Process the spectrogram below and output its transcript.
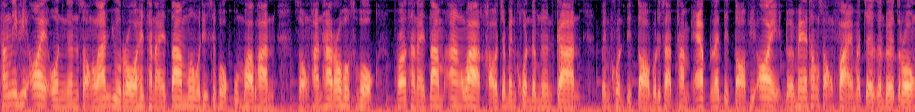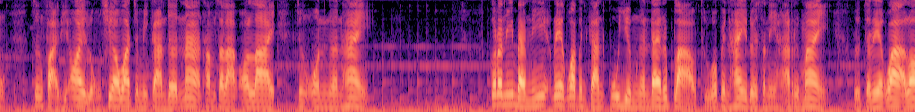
ทั้งนี้พี่อ้อยโอนเงิน 2 ล้านยูโรให้ทนายตั้มเมื่อวันที่ 16 กุมภาพันธ์ 2566 เพราะทนายตั้มอ้างว่าเขาจะเป็นคนดำเนินการ เป็นคนติดต่อบริษัททำแอป และติดต่อพี่อ้อย โดยไม่ให้ทั้งสองฝ่ายมาเจอกันโดยตรง ซึ่งฝ่ายพี่อ้อยหลงเชื่อว่าจะมีการเดินหน้าทำสลากออนไลน์ จึงโอนเงินให้ กรณีแบบนี้เรียกว่าเป็นการกู้ยืมเงินได้หรือเปล่า ถือว่าเป็นให้โดยเสน่หาหรือไม่ หรือจะเรียกว่าล่อ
